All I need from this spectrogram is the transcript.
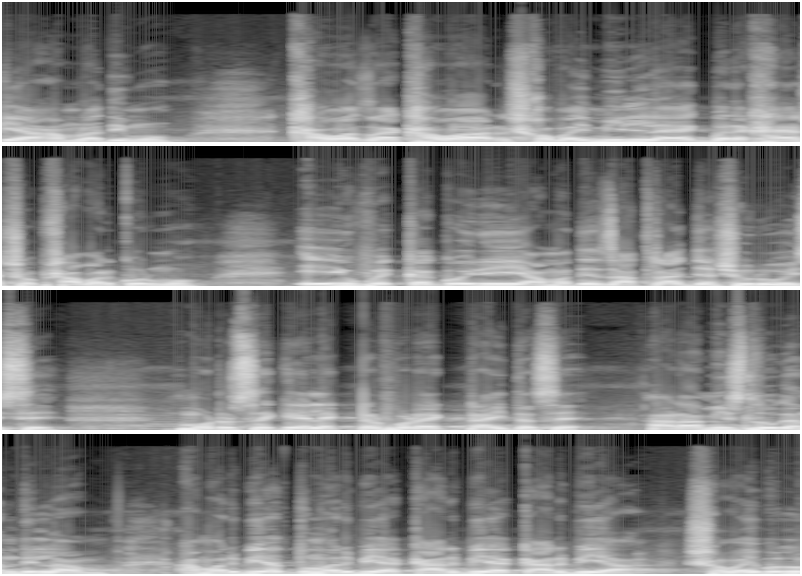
গিয়া হামলা দিমু। খাওয়া যা খাওয়ার, সবাই মিললা একবারে খায়া সব সাবার কর্ম। এই উপেক্ষা করি আমাদের যাত্রা যা শুরু হয়েছে মোটরসাইকেল একটার পর একটা আইতাছে। আর আমি স্লোগান দিলাম, আমার বিয়া তোমার বিয়া, কার বিয়া কার বিয়া? সবাই বলল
